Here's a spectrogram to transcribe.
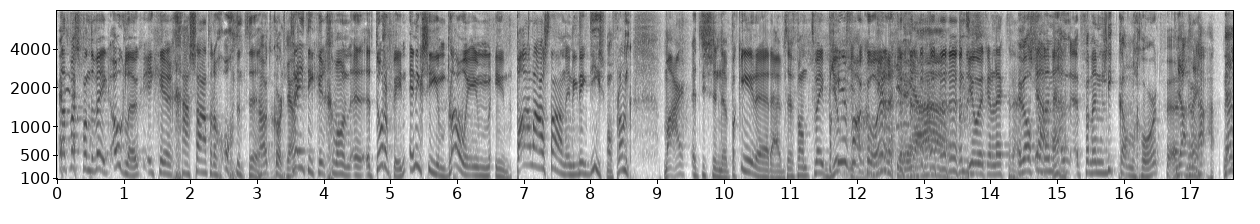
dat was van de week ook leuk. Ik eh, ga zaterdagochtend... eh Houd het kort, ja. treed ik gewoon eh, het dorp in. En ik zie een blauwe in, in Pala staan. En ik denk, die is van Frank. Maar het is een eh, parkeerruimte van twee parkeervakken, hoor. Ja, Buick Electra. Heb je wel eens van, Ja. een, een- van een Lican gehoord? Eh, Ja, Nee.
